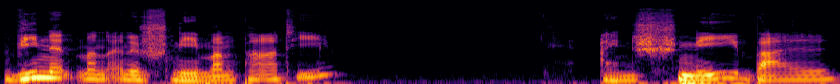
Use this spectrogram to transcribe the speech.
Wie nennt man eine Schneemannparty? Ein Schneeball.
